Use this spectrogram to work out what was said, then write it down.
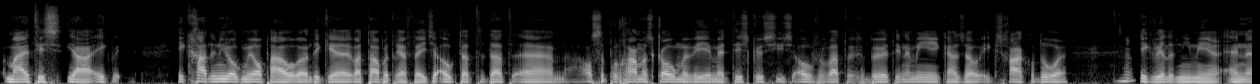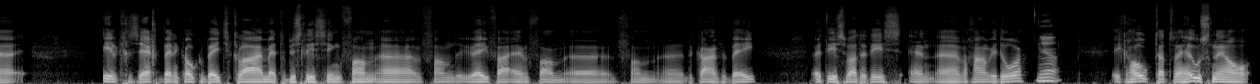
Maar het is, ja, ik, ik ga er nu ook mee ophouden. Want ik, eh, wat dat betreft, weet je, ook dat, dat eh, als de programma's komen weer met discussies over wat er gebeurt in Amerika en zo. Ik schakel door. Ja. Ik wil het niet meer. En eh, eerlijk gezegd ben ik ook een beetje klaar met de beslissing van, eh, van de UEFA en van, van de KNVB. Het is wat het is en we gaan weer door. Ja. Ik hoop dat we heel snel,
